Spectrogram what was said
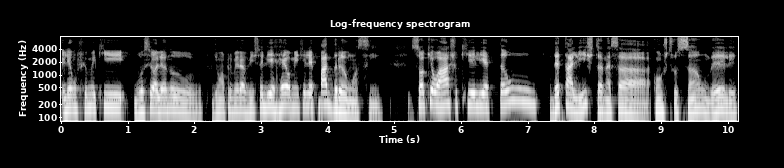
ele é um filme que você olhando de uma primeira vista, ele é- realmente ele é padrão assim. Só que eu acho que ele é tão detalhista nessa construção dele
